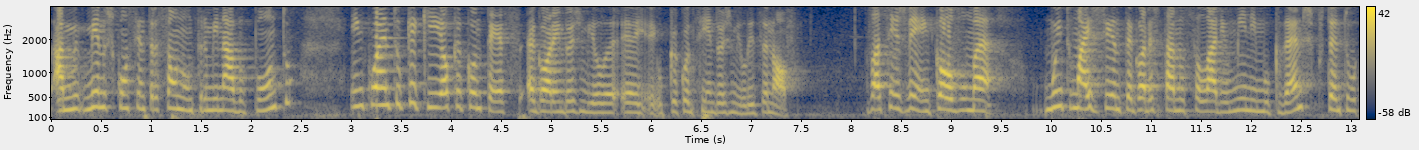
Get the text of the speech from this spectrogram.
há menos concentração num determinado ponto, enquanto que aqui é o que acontece agora em 2000, uh, eh, o que acontecia em 2019. Vocês veem que houve uma, muito mais gente agora está no salário mínimo que antes, portanto,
